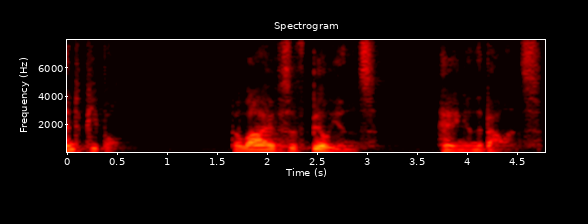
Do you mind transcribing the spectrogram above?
and people. The lives of billions hang in the balance.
